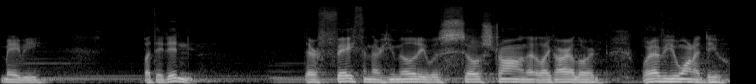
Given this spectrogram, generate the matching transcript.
maybe, but they didn't. Their faith and their humility was so strong that, like, all right, Lord, whatever you want to do.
